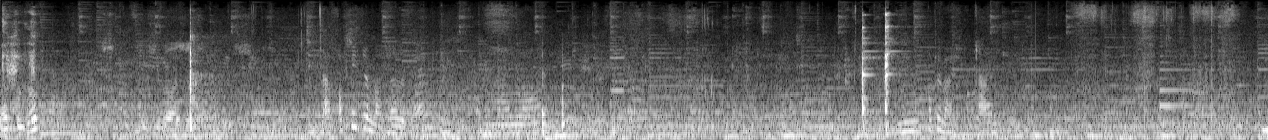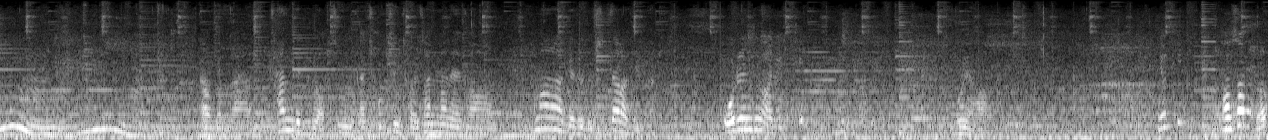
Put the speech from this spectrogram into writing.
나또 줘? 저 싫어하잖아. 나 커피 좀 마셔도 돼? 음, 사람들 별로 없으니까 정신 덜 산만해서 편안하게 그래도 식사가 된다. 오른손 어디 있지? 뭐야? 여기? 버섯? 어?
